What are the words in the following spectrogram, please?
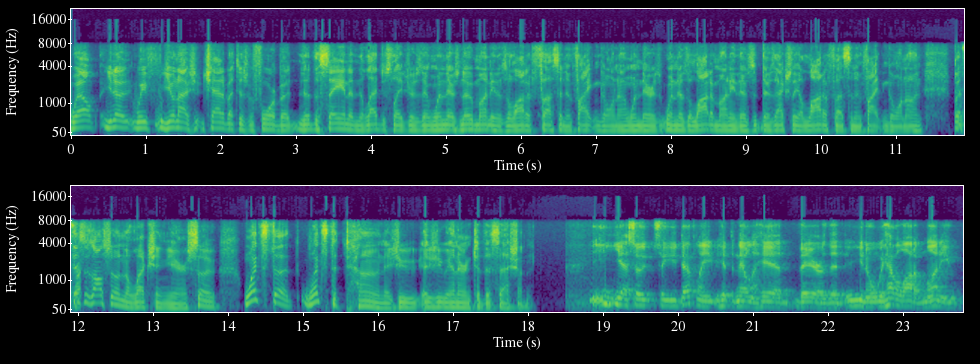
Well, you know, we've you and I chatted about this before, but the, the saying in the legislature is that when there's no money, there's a lot of fussing and fighting going on. When there's when there's a lot of money, there's there's actually a lot of fussing and fighting going on. But That's this right. is also an election year. So what's the what's the tone as you as you enter into the session? Yeah, so so you definitely hit the nail on the head there. That you know we have a lot of money.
